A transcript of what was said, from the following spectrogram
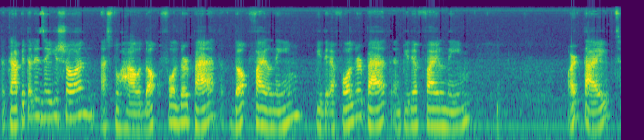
the capitalization as to how doc folder path, doc file name, PDF folder path, and PDF file name are typed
